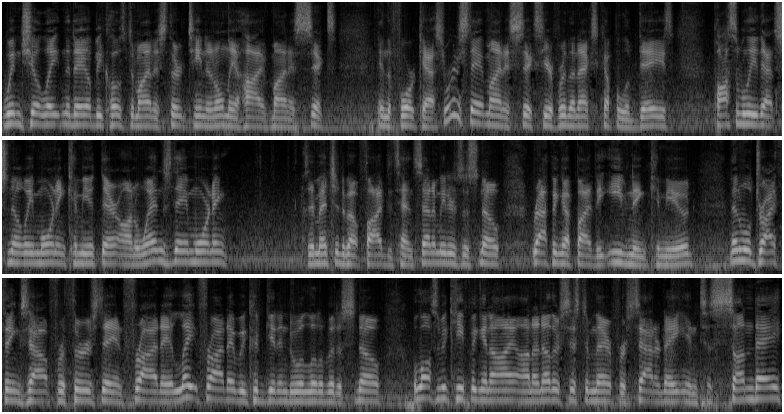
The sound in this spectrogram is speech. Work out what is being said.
Wind chill late in the day will be close to minus 13 and only a high of minus 6 in the forecast. So We're going to stay at minus 6 here for the next couple of days. Possibly that snowy morning commute there on Wednesday morning. As I mentioned, about 5 to 10 centimeters of snow wrapping up by the evening commute. Then we'll dry things out for Thursday and Friday. Late Friday, we could get into a little bit of snow. We'll also be keeping an eye on another system there for Saturday into Sunday.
